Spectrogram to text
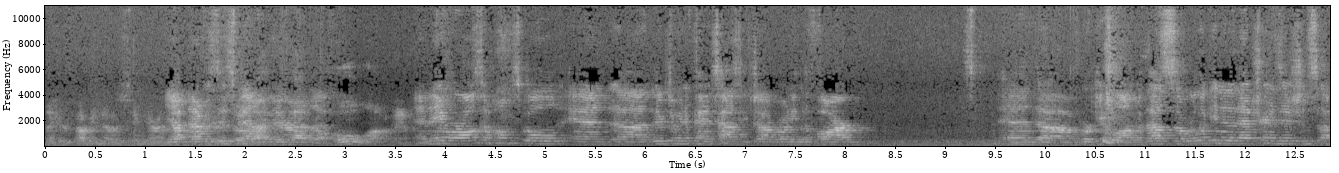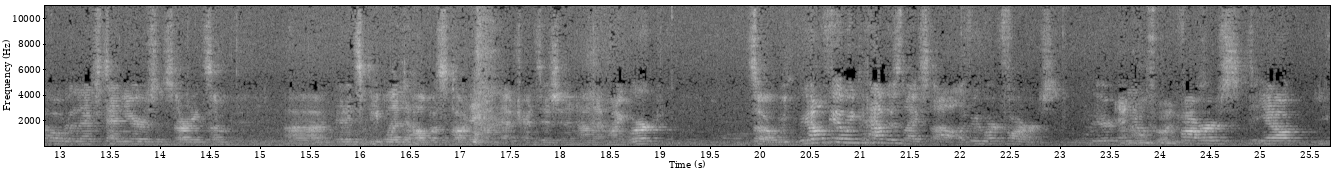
like you're probably noticing there. Yeah, that was his so family that there. has had a whole lot of family. And they were also homeschooled, and uh, they're doing a fantastic job running the farm and uh, working along with us. So we're looking into that transition stuff over the next 10 years and starting some, uh, getting some people in to help us talk about that transition and how that might work. So we, we don't feel we could have this lifestyle if we weren't farmers. And you know, farmers, you know, you,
